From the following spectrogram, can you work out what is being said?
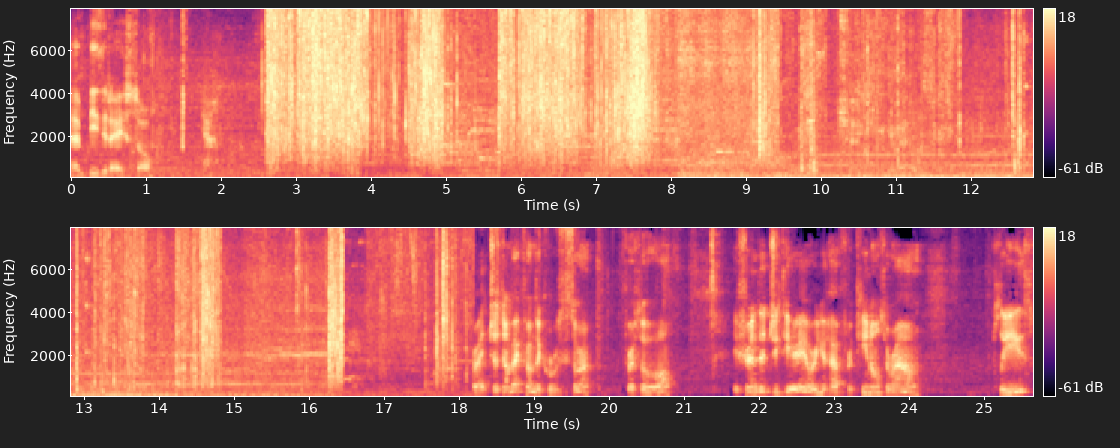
a busy day so yeah Alright, just got back from the grocery store. First of all, if you're in the GTA or you have Fortinos around, please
